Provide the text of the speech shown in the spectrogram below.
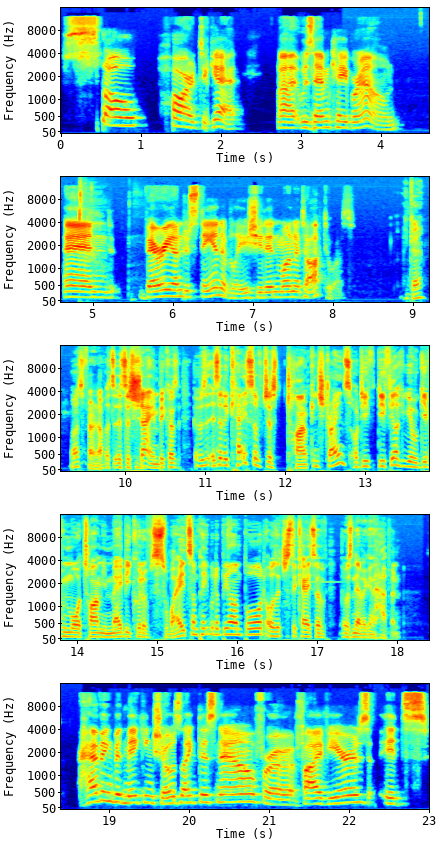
so hard to get, uh, it was MK Brown. And very understandably, she didn't want to talk to us. Okay, well, that's fair enough. It's, it's a shame because it was, is it a case of just time constraints, or do you, do you feel like if you were given more time, you maybe could have swayed some people to be on board, or is it just a case of it was never going to happen? having been making shows like this now for five years, it's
